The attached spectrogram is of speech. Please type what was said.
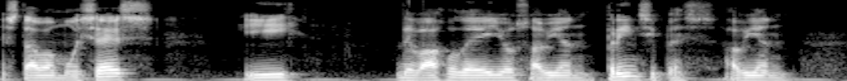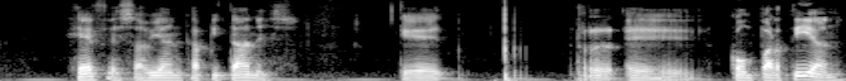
estaba Moisés y debajo de ellos habían príncipes, habían jefes, habían capitanes que eh, compartían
